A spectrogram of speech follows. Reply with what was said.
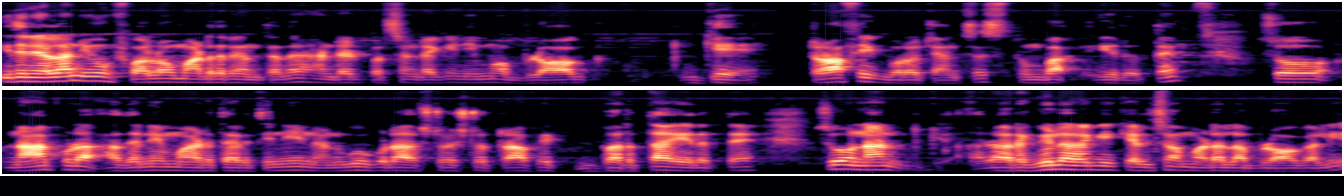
ಇದನ್ನೆಲ್ಲ ನೀವು ಫಾಲೋ ಮಾಡಿದ್ರೆ ಅಂತಂದರೆ ಹಂಡ್ರೆಡ್ ಪರ್ಸೆಂಟಾಗಿ ನಿಮ್ಮ ಬ್ಲಾಗ್ಗೆ ಟ್ರಾಫಿಕ್ ಬರೋ ಚಾನ್ಸಸ್ ತುಂಬ ಇರುತ್ತೆ. ಸೊ ನಾ ಕೂಡ ಅದನ್ನೇ ಮಾಡ್ತಾ ಇರ್ತೀನಿ. ನನಗೂ ಕೂಡ ಅಷ್ಟು ಅಷ್ಟು ಟ್ರಾಫಿಕ್ ಬರ್ತಾ ಇರುತ್ತೆ. ಸೊ ನಾನು ರೆಗ್ಯುಲರ್ ಆಗಿ ಕೆಲಸ ಮಾಡಲ್ಲ ಬ್ಲಾಗಲ್ಲಿ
